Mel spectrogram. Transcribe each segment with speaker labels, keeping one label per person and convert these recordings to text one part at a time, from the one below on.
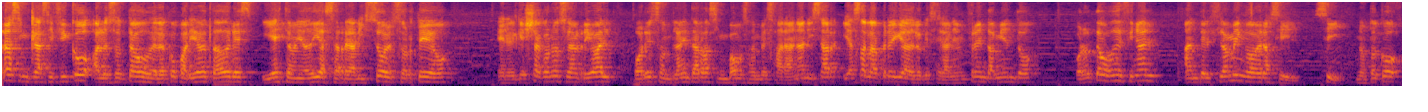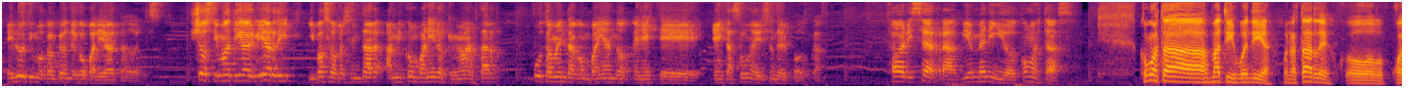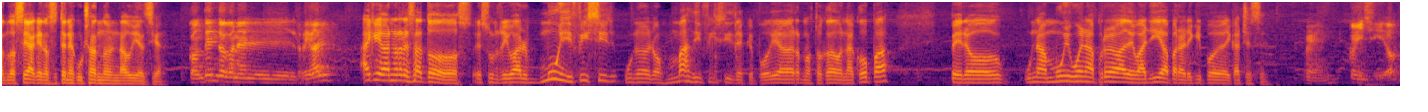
Speaker 1: Racing clasificó a los octavos de la Copa Libertadores y este mediodía se realizó el sorteo en el que ya conocen al rival, por eso en Planeta Racing vamos a empezar a analizar y hacer la previa de lo que será el enfrentamiento por octavos de final ante el Flamengo de Brasil. Sí, nos tocó el último campeón de Copa Libertadores. Yo soy Mati Gagliardi y paso a presentar a mis compañeros que me van a estar justamente acompañando en, este, en esta segunda edición del podcast. Fabri Serra, bienvenido, ¿cómo estás?
Speaker 2: ¿Cómo estás, Mati? Buen día, buenas tardes, o cuando sea que nos estén escuchando en la audiencia.
Speaker 1: ¿Contento con el rival?
Speaker 2: Hay que ganarles a todos. Es un rival muy difícil, uno de los más difíciles que podía habernos tocado en la Copa, pero una muy buena prueba de valía para el equipo de KHC.
Speaker 1: Bien, coincido.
